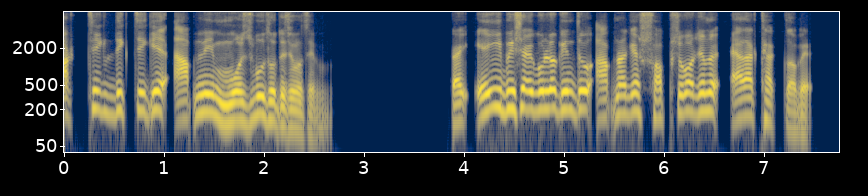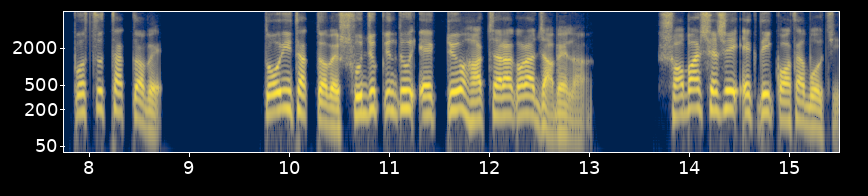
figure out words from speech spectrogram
আর্থিক দিক থেকে আপনি মজবুত হতে চলেছেন। তাই এই বিষয়গুলো কিন্তু আপনাকে সবসময়ের জন্য অ্যালার্ট থাকতে হবে, প্রস্তুত থাকতে হবে। তৈরি থাকতে হবে। সুযোগ কিন্তু একটিও হাতছাড়া করা যাবে না। সবার শেষে একটি কথা বলছি।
